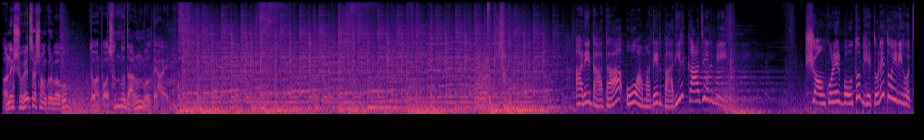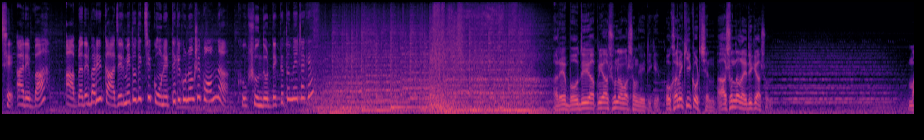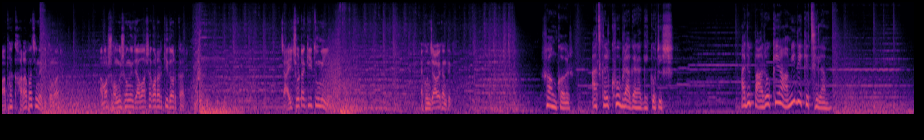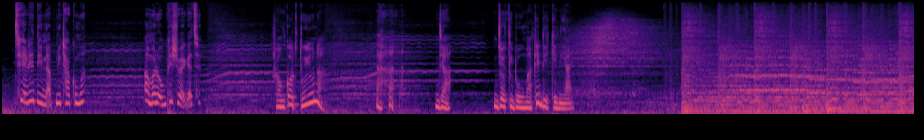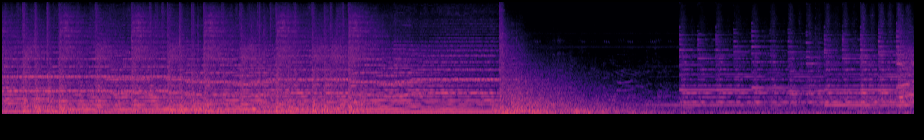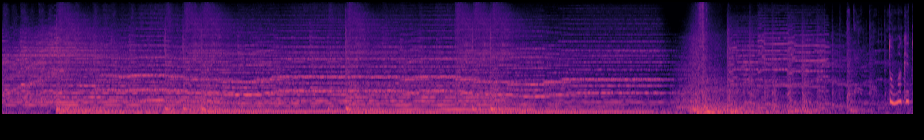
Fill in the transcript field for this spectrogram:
অনেক শুভেচ্ছা শঙ্করবাবু। তোমার পছন্দ দারুণ বলতে হয়। আরে দাদা ও আমাদের বাড়ির কাজের মেয়ে। শঙ্করের বউ তো ভেতরে তৈরি হচ্ছে। আরে বাহ আপনাদের বাড়ির কাজের মেয়ে তো দেখছি কোণের থেকে কোনো অংশে কম না। খুব সুন্দর দেখতে তো মেয়েটাকে। আরে বৌদি আপনি আসুন আমার সঙ্গে এদিকে। ওখানে কি করছেন? আসুন দাদা এদিকে আসুন। মাথা খারাপ আছে নাকি তোমার? আমার সঙ্গে সঙ্গে যাওয়া আসা করার কি দরকার? চাইছোটা কি তুমি? এখন যাও এখান থেকে। শঙ্কর আজকাল খুব রাগারাগি করিস। আরে পারোকে আমি ডেকেছিলাম। ছেড়ে দিন আপনি ঠাকুমা। আমার অভ্যেস হয়ে গেছে। শঙ্কর তুইও না। যা জ্যোতি বৌমাকে ডেকে নিয়ে আয়।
